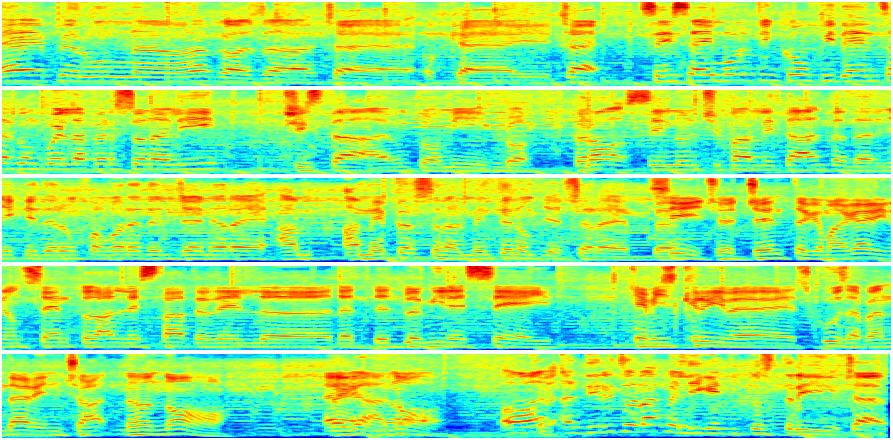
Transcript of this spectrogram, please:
È per un- una cosa, cioè, ok. Cioè, se sei molto in confidenza con quella persona lì, ci sta, è un tuo amico. Però se non ci parli tanto, andargli a chiedere un favore del genere, a, a me personalmente non piacerebbe. Sì, c'è gente che magari non sento dall'estate del, del- del 2006 che mi scrive "Eh, scusa per andare in chat. No, no. Eh, Raga, no. O addirittura quelli che ti costringono. Cioè,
